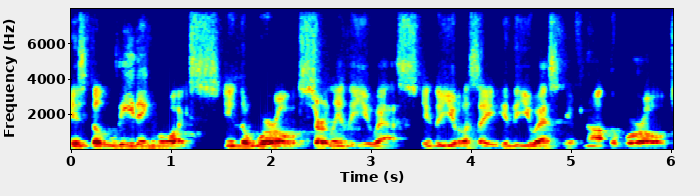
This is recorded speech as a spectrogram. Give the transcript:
is the leading voice in the world, certainly in the US, in the U, let's say in the US, if not the world,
